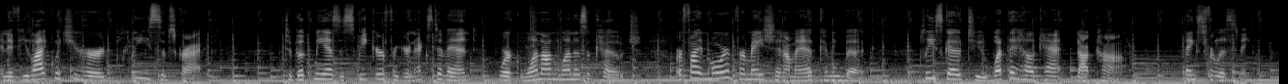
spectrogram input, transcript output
And if you like what you heard, please subscribe. To book me as a speaker for your next event, work one on one as a coach, or find more information on my upcoming book, please go to whatthehellcat.com. Thanks for listening.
